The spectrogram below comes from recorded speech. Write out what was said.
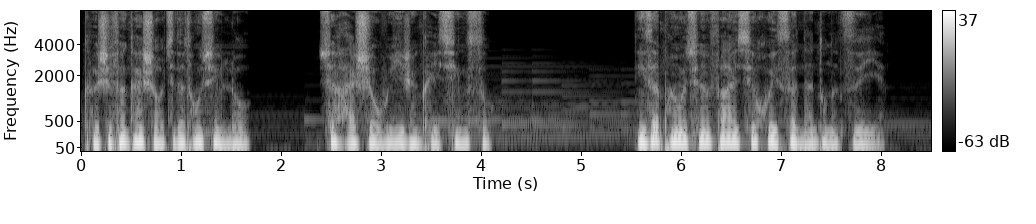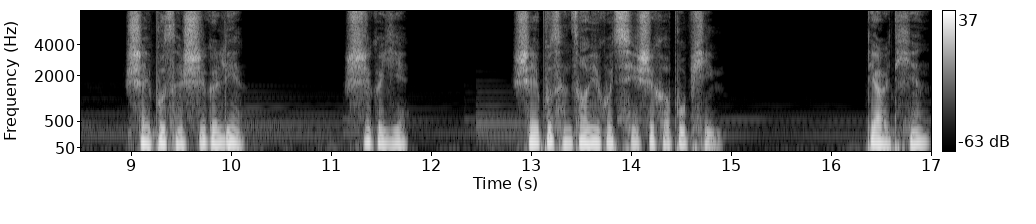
可是翻开手机的通讯录，却还是无一人可以倾诉。你在朋友圈发一些晦涩难懂的字眼，谁不曾失个恋，失个业？谁不曾遭遇过歧视和不平？第二天，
